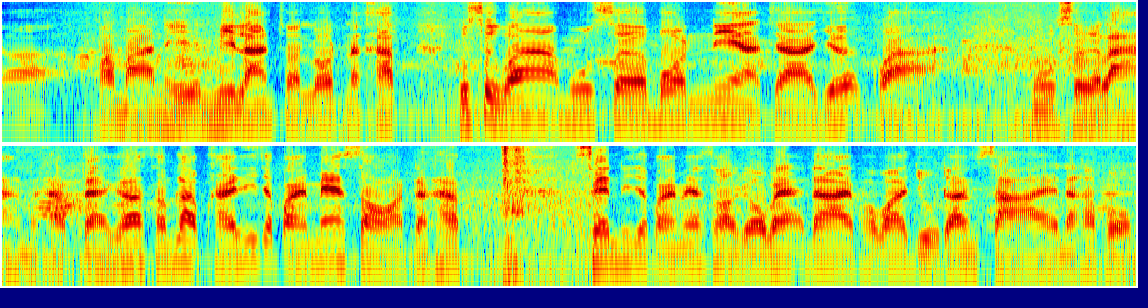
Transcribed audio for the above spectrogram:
ก็ประมาณนี้มีลานจอดรถนะครับ รู้สึกว่ามูเซอร์บนเนี่ยจะเยอะกว่ามูเซอร์ล่างนะครับ แต่ก็สำหรับใครที่จะไปแม่สอดนะครับ เส้นที่จะไปแม่สอดก็แวะได้ เพราะว่าอยู่ด้านซ้ายนะครับผม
